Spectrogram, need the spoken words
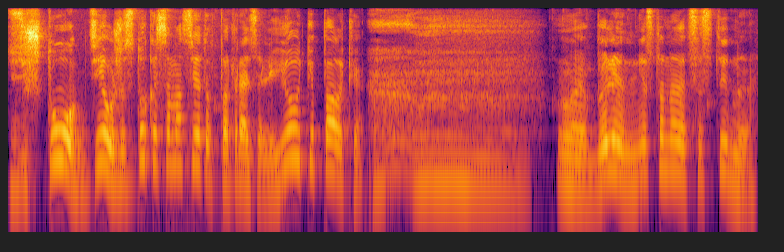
что? Где? Уже столько самоцветов потратили. Елки-палки. Ой, блин, мне становится стыдно.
